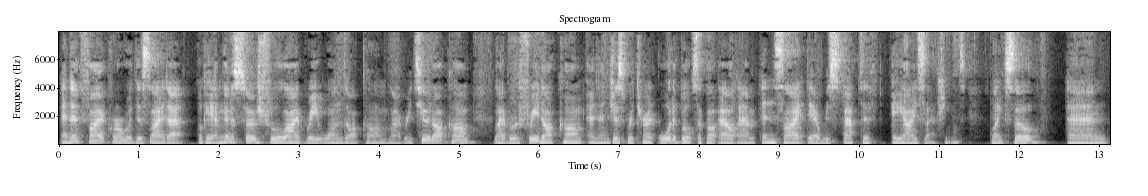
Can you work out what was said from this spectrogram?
And then Firecrawl will decide that, okay, I'm going to search through library1.com, library2.com, library3.com, and then just return all the books about LM inside their respective AI sections, like so. And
